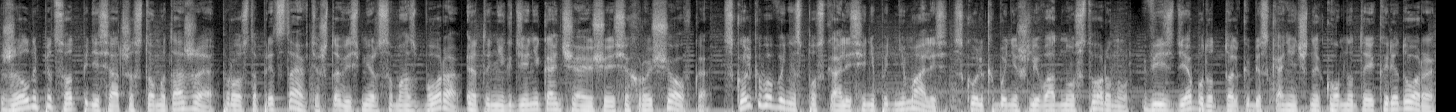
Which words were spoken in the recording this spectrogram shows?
жил на 556 этаже. Просто представьте, что весь мир самосбора это нигде не кончающаяся хрущевка. Сколько бы вы ни спускались и не поднимались, сколько бы ни шли в одну сторону, везде будут только бесконечные комнаты и коридоры,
